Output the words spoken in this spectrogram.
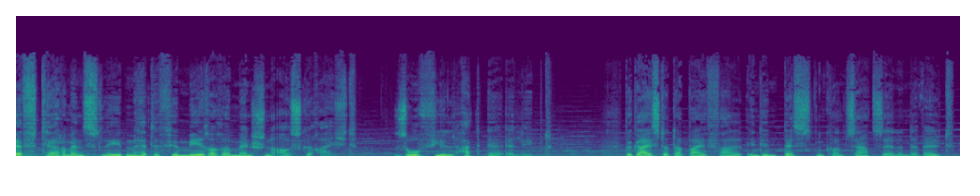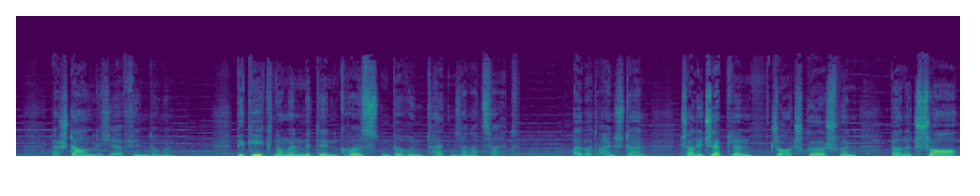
Lev Termens Leben hätte für mehrere Menschen ausgereicht. So viel hat er erlebt. Begeisterter Beifall in den besten Konzertsälen der Welt, erstaunliche Erfindungen, Begegnungen mit den größten Berühmtheiten seiner Zeit. Albert Einstein, Charlie Chaplin, George Gershwin, Bernard Shaw,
